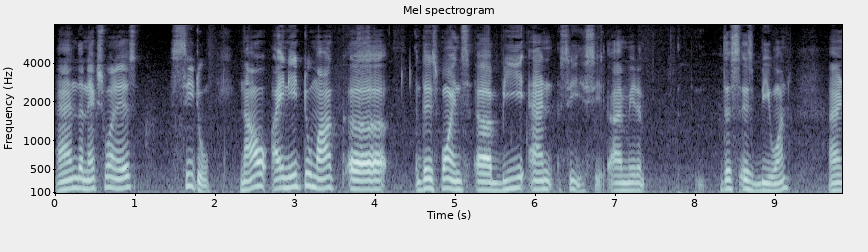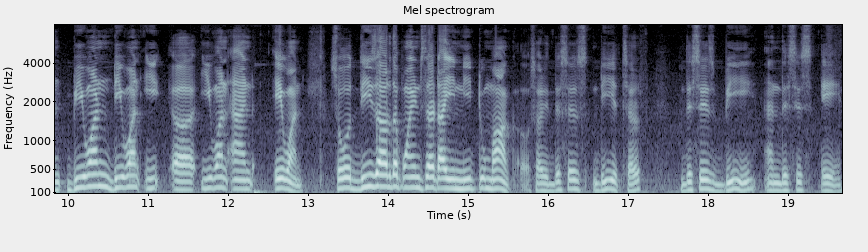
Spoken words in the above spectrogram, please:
and the next one is C2 now I need to mark uh, these points uh, B and C. See I made a this is B1 and B1 D1 E uh, E1 and A1 so these are the points that I need to mark. Oh, sorry this is D itself. This is B and this is A.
